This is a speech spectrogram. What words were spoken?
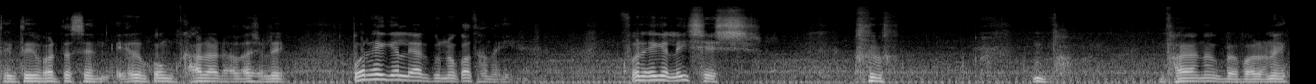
দেখতে পারতেছেন, এরকম খাড়া ঢাল আসলে পরে গেলে আর কোনো কথা নাই। পরে গেলেই শেষ। ভয়ানক ব্যাপার অনেক।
